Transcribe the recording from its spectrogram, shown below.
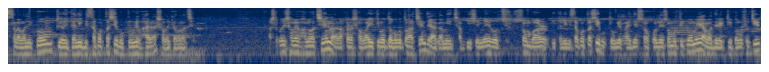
আসসালামু আলাইকুম, প্রিয় ইতালি ভিসা প্রত্যাশী, ভুক্তভোগী ভাইরা সবাই কেমন আছেন? আশা করি সবাই ভালো আছেন, আর আপনারা সবাই ইতিমধ্যে অবগত আছেন যে আগামী ছাব্বিশে মে, রোজ সোমবার ইতালি ভিসা প্রত্যাশী, ভুক্তভোগী ভাইদের সকলের সম্মতিক্রমে আমাদের একটি কর্মসূচির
